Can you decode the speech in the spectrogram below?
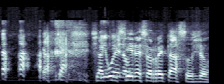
ya Y bueno. quisiera esos retazos yo.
